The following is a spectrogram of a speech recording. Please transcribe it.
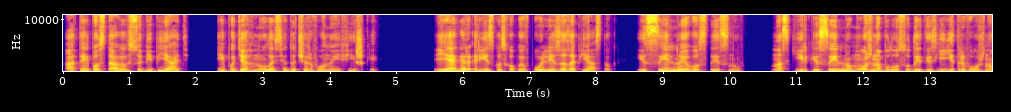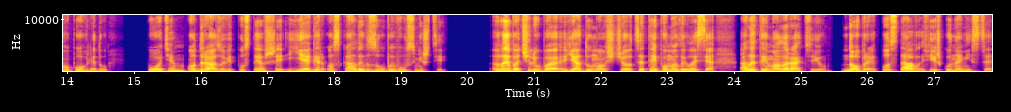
а ти поставив собі п'ять. і потягнулася до червоної фішки. Єгер різко схопив Поллі за зап'ясток і сильно його стиснув, наскільки сильно можна було судити з її тривожного погляду. Потім, одразу відпустивши, Єгер оскалив зуби в усмішці. Вибач, Люба, я думав, що це ти помилилася, але ти мала рацію. Добре, постав фішку на місце.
